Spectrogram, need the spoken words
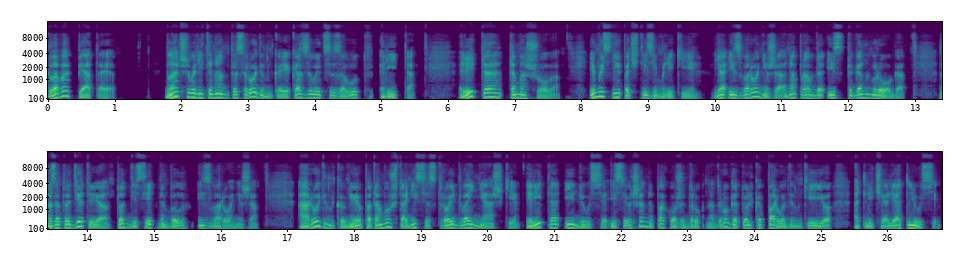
Глава пятая. Младшего лейтенанта с родинкой, оказывается, зовут Рита. Рита Тамашова. И мы с ней почти земляки. Я из Воронежа, она, правда, из Таганрога. Но зато дед ее, тот действительно был из Воронежа. А родинка у нее потому, что они с сестрой двойняшки, Рита и Люся, и совершенно похожи друг на друга, только по родинке ее отличали от Люси.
